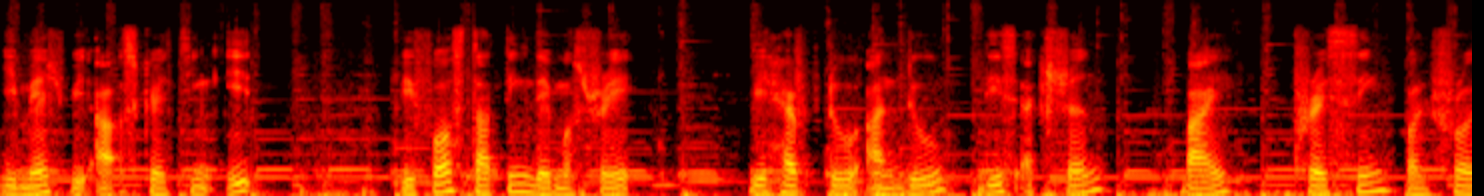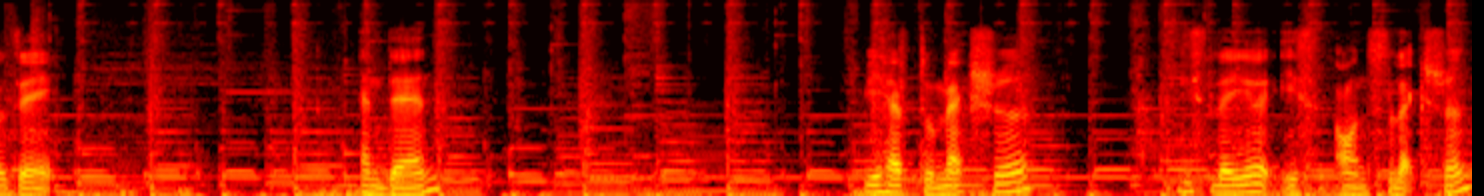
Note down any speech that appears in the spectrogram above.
image without scratching it. Before starting demonstrate we have to undo this action by pressing Ctrl Z and then we have to make sure this layer is on selection.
